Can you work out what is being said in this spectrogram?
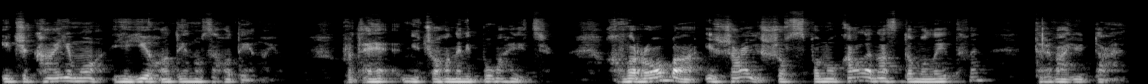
і чекаємо її годину за годиною. Проте нічого не відбувається. Хвороба і жаль, що спонукали нас до молитви, тривають далі.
